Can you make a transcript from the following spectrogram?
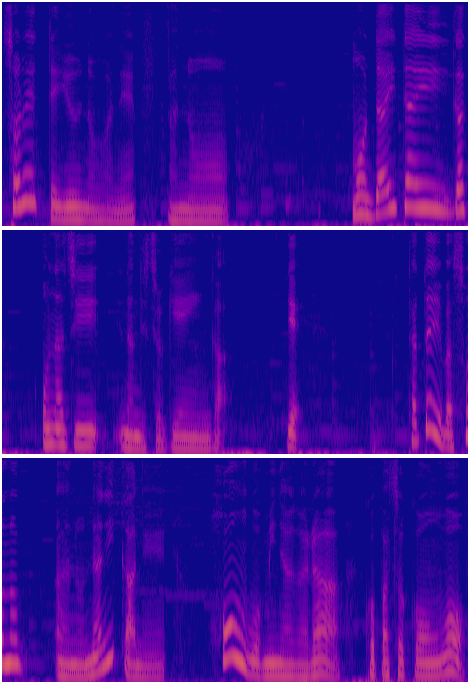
それっていうのはねあのもう大体が同じなんですよ原因が。で例えばそのあの何かね本を見ながらこうパソコンを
